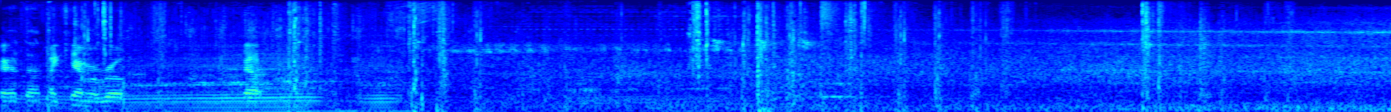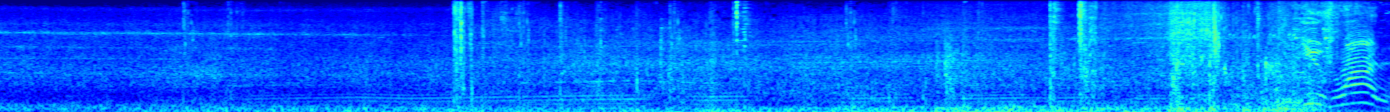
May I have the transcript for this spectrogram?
I got to have my camera roll. Yeah. You've won.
